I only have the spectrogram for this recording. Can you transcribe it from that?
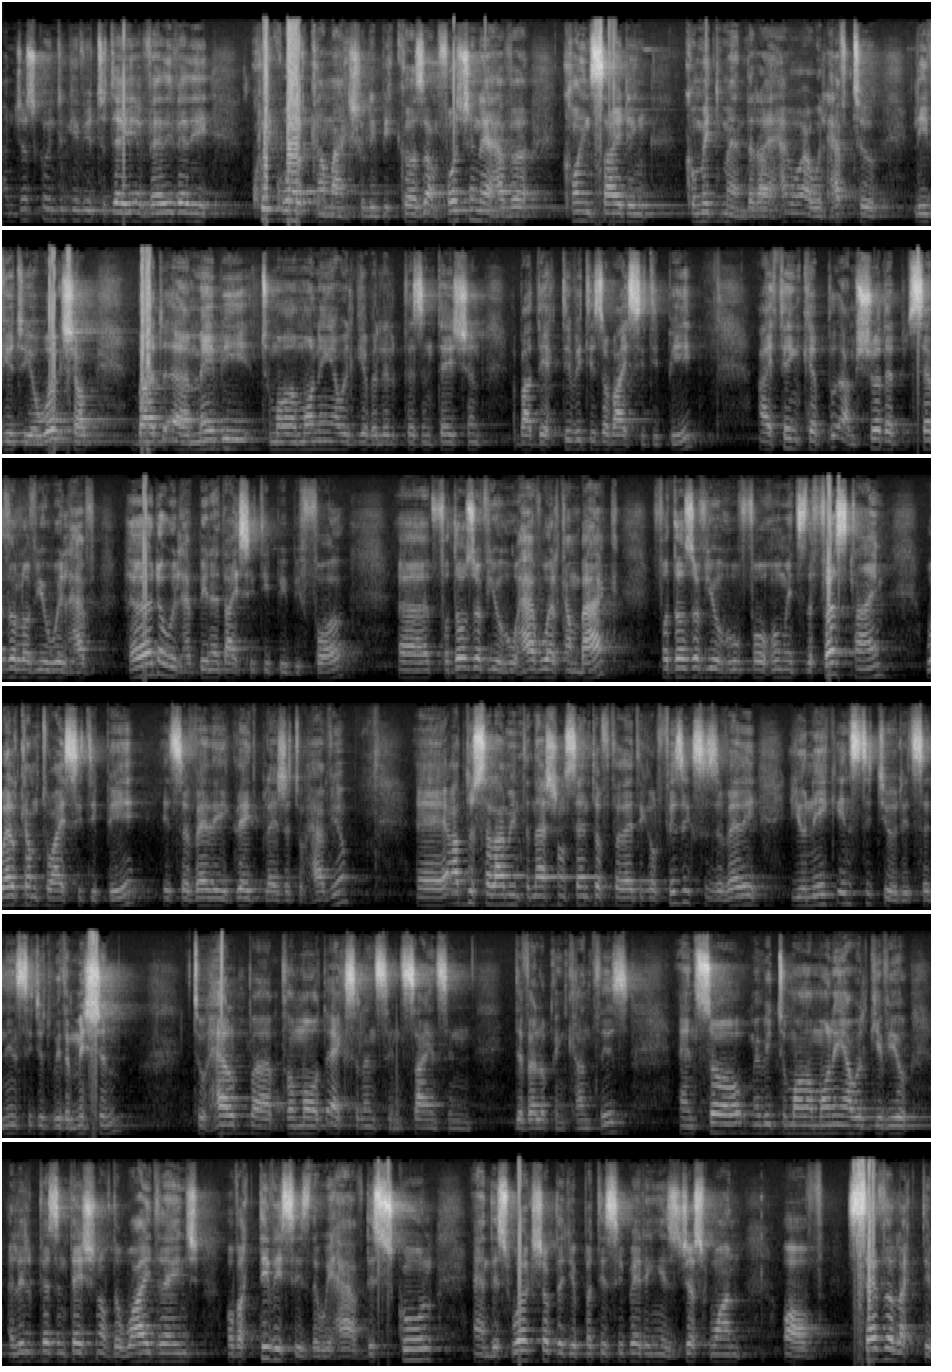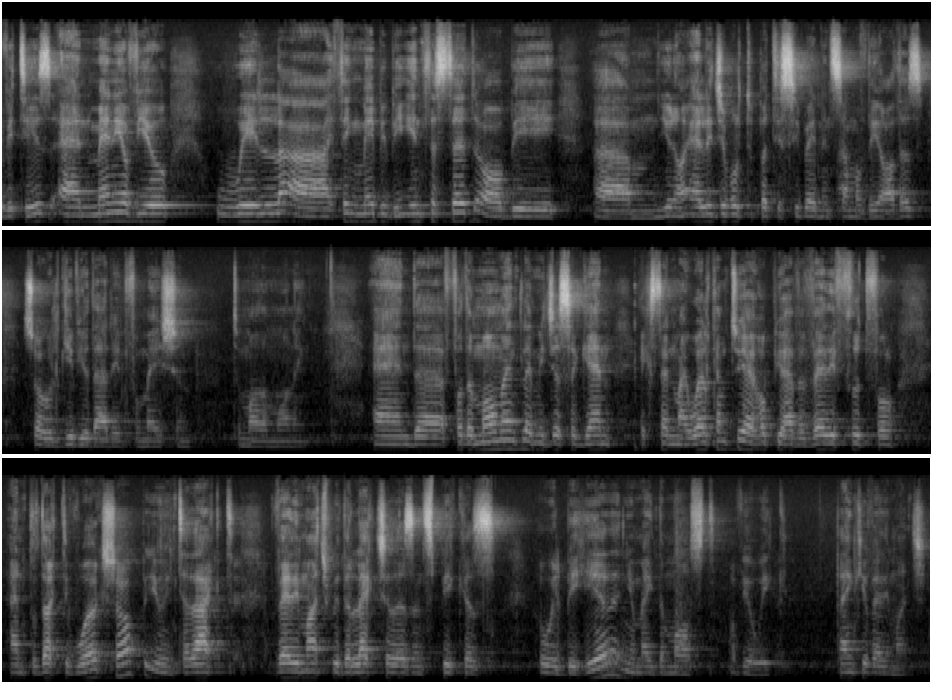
I'm just going to give you today a very, very quick welcome, actually, because unfortunately I have a coinciding commitment that I, ha- I will have to leave you to your workshop. But uh, maybe tomorrow morning I will give a little presentation about the activities of ICTP. I think, uh, I'm sure that several of you will have heard or will have been at ICTP before. Uh, for those of you who have, welcome back. For those of you who, for whom it's the first time, welcome to ICTP. It's a very great pleasure to have you. Uh, Abdus Salam International Center of Theoretical Physics is a very unique institute. It's an institute with a mission to help uh, promote excellence in science in developing countries. And so maybe tomorrow morning I will give you a little presentation of the wide range of activities that we have. This school and this workshop that you're participating is just one of several activities and many of you will, uh, I think, maybe be interested or be um, you know, eligible to participate in some of the others. So I will give you that information tomorrow morning. And uh, for the moment, let me just again extend my welcome to you. I hope you have a very fruitful and productive workshop. You interact very much with the lecturers and speakers who will be here, and you make the most of your week. Thank you very much.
